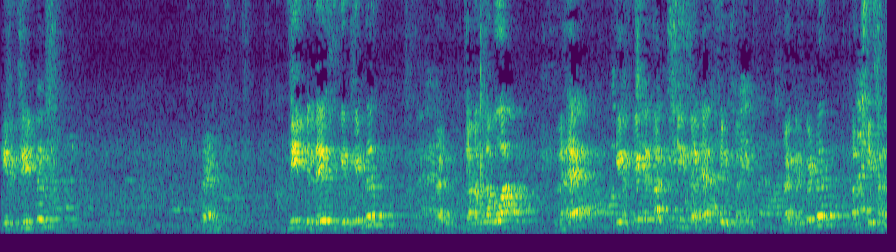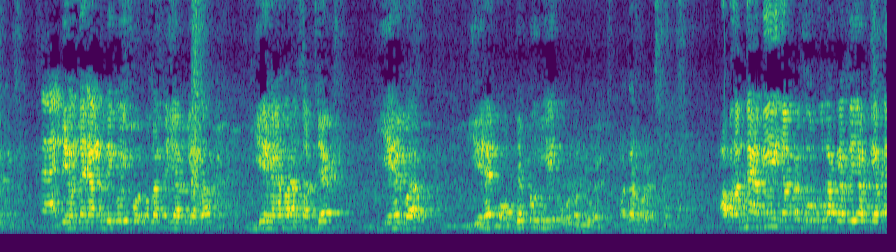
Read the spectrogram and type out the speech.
cricket well he plays cricket well क्या मतलब हुआ? वह क्रिकेट अच्छी तरह खेलता है। वह क्रिकेट अच्छी तरह अभी हमने यहाँ पे देखो एक फॉर्मूला तैयार किया था। ये है हमारा सब्जेक्ट ये है वर्ब ये है ऑब्जेक्ट और ये ओ डब्ल्यू है अदर वर्ड्स में। अब हमने अभी यहाँ पे फॉर्मूला क्या तैयार किया था?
